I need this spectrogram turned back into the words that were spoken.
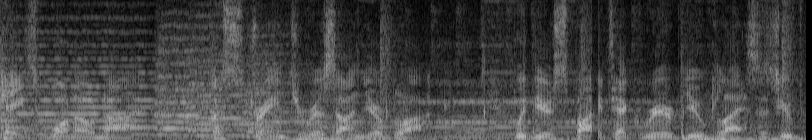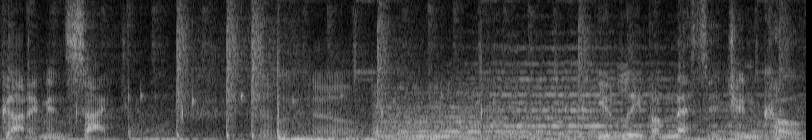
Case 109. A stranger is on your block. With your Spytech rear view glasses, you've got him in sight. Doesn't know. You leave a message in code.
